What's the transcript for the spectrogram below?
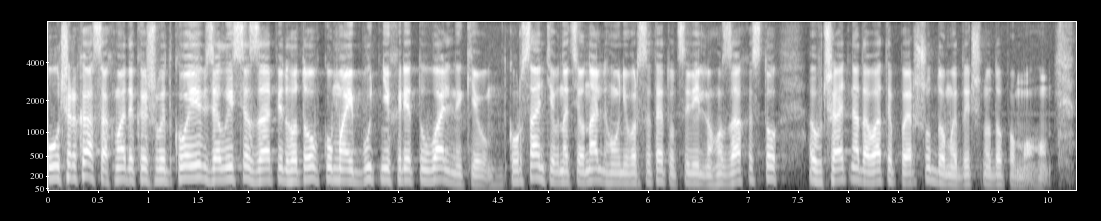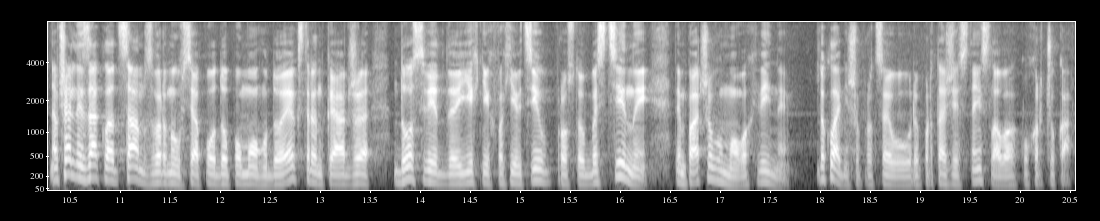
У Черкасах медики швидкої взялися за підготовку майбутніх рятувальників. Курсантів Національного університету цивільного захисту вчать надавати першу домедичну допомогу. Навчальний заклад сам звернувся по допомогу до екстренки, адже досвід їхніх фахівців просто безцінний, тим паче в умовах війни. Докладніше про це у репортажі Станіслава Кухарчука.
